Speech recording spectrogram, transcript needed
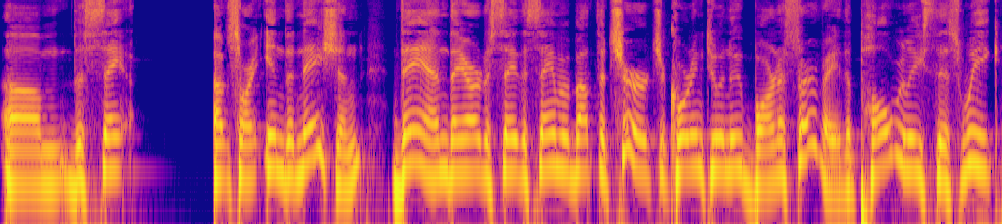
um, the same. I'm sorry, in the nation, than they are to say the same about the church, according to a new Barna survey. The poll released this week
